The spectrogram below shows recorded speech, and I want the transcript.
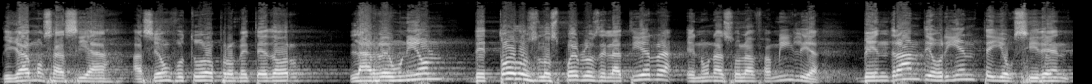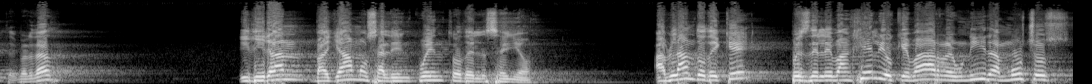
digamos, hacia, hacia un futuro prometedor, la reunión de todos los pueblos de la tierra en una sola familia. Vendrán de oriente y occidente, ¿verdad? Y dirán, vayamos al encuentro del Señor. ¿Hablando de qué? Pues del Evangelio que va a reunir a muchos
